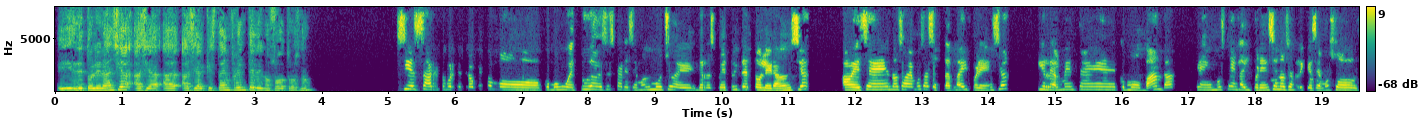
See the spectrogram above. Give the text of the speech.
y de tolerancia hacia, hacia el que está enfrente de nosotros, ¿no? Sí, exacto, porque creo que como, como juventud a veces carecemos mucho de, de respeto y de tolerancia, a veces no sabemos aceptar la diferencia y realmente como banda creemos que en la diferencia nos enriquecemos todos.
